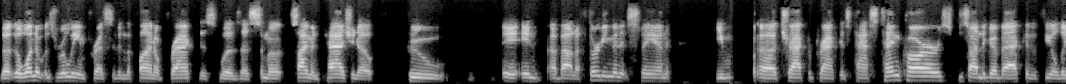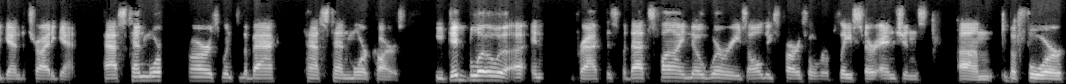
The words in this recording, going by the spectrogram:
the, the one that was really impressive in the final practice was uh, Simon Pagenaud, who in, in, about a 30 minute span, he uh, tracked practice, passed 10 cars, decided to go back to the field again to try it again. Passed 10 more cars, went to the back, passed 10 more cars. He did blow uh, in practice, but that's fine. No worries. All these cars will replace their engines um, before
